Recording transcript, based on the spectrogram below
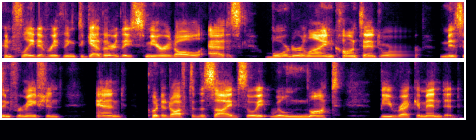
conflate everything together. They smear it all as borderline content or misinformation and put it off to the side so it will not be recommended.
